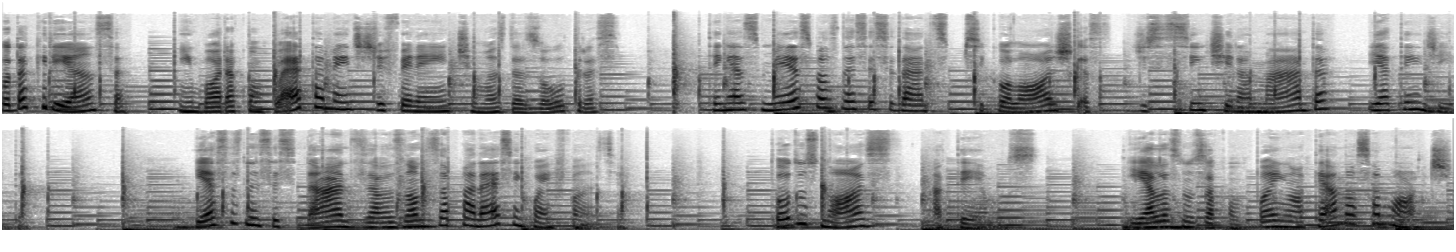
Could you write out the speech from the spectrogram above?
Toda criança, embora completamente diferente umas das outras, tem as mesmas necessidades psicológicas de se sentir amada e atendida. E essas necessidades, elas não desaparecem com a infância. Todos nós a temos e elas nos acompanham até a nossa morte.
